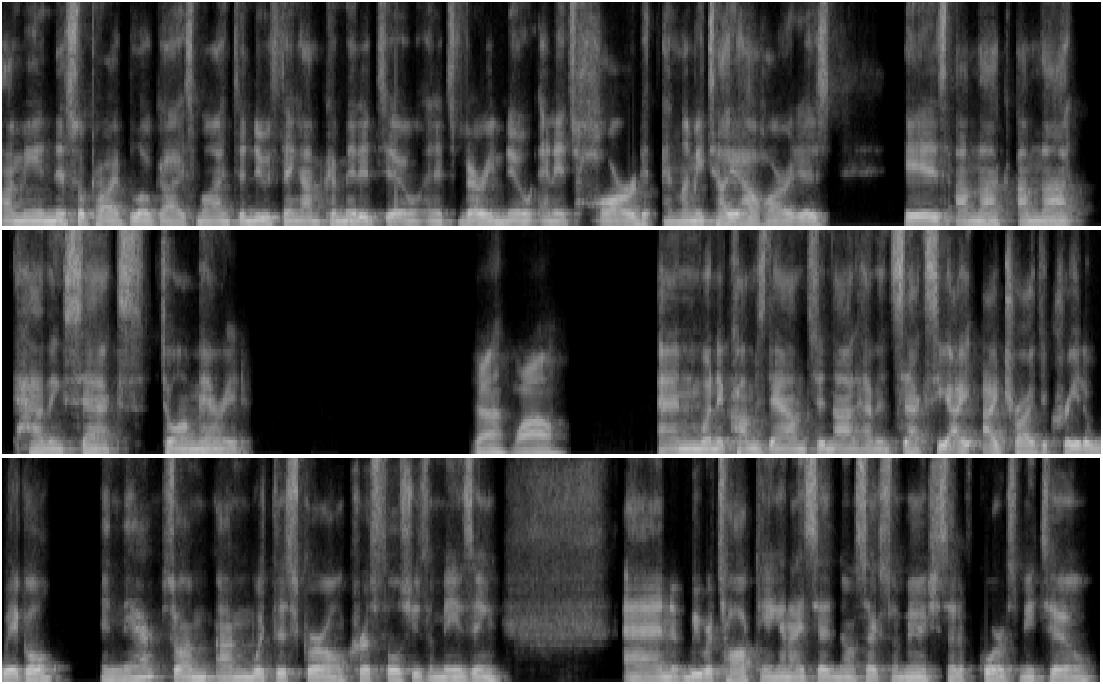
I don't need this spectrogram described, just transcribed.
I mean, this will probably blow guys' mind. The new thing I'm committed to, and it's very new and it's hard. And let me tell you how hard it is, is I'm not, I'm not having sex till I'm married. Yeah. Wow. And when it comes down to not having sex, see, I, I tried to create a wiggle in there. So I'm I'm with this girl, Crystal. She's amazing. And we were talking, and I said, No sex or marriage. She said, Of course, me too.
